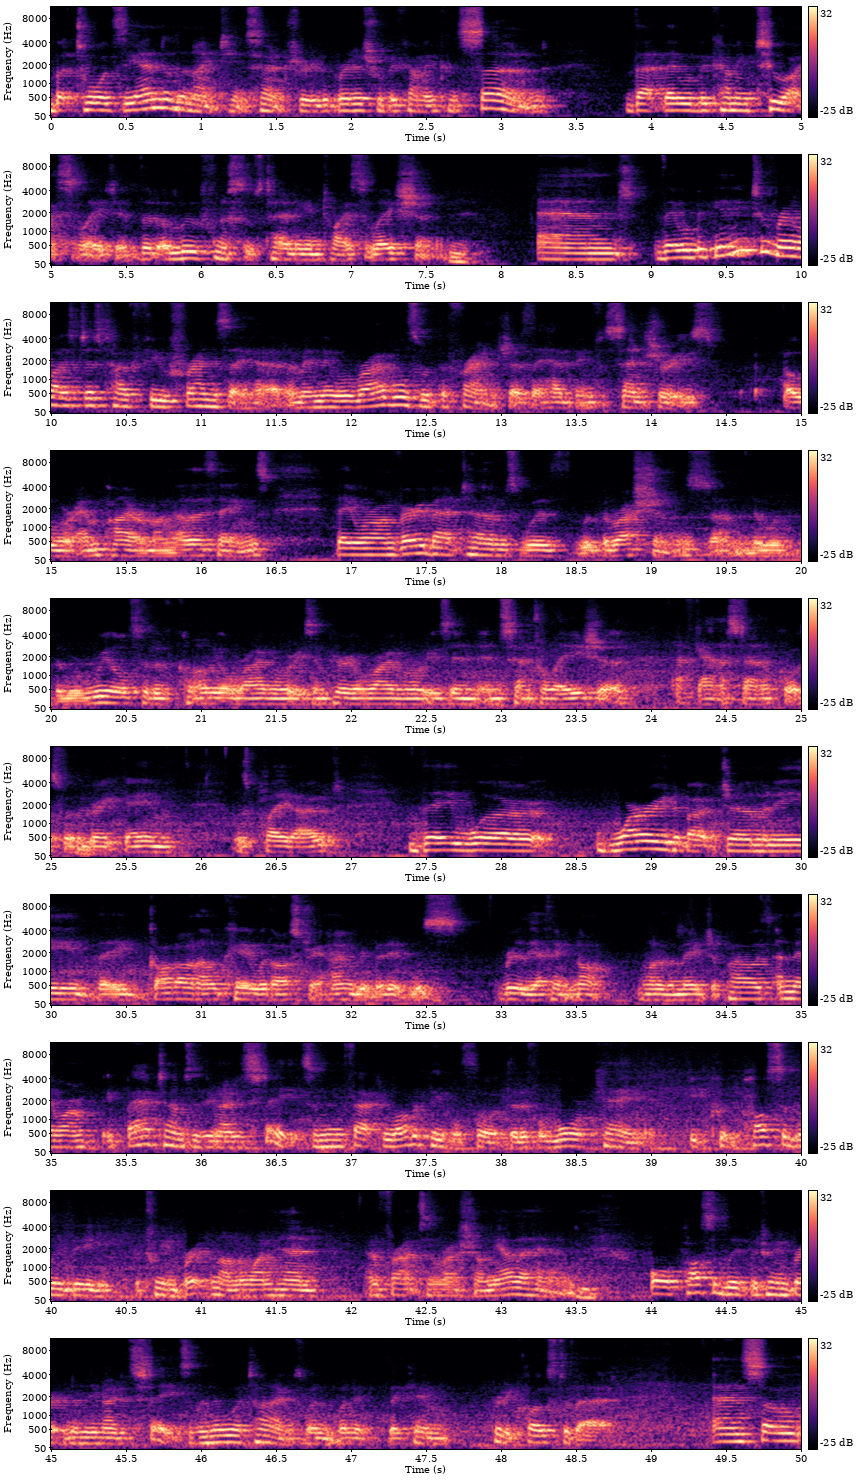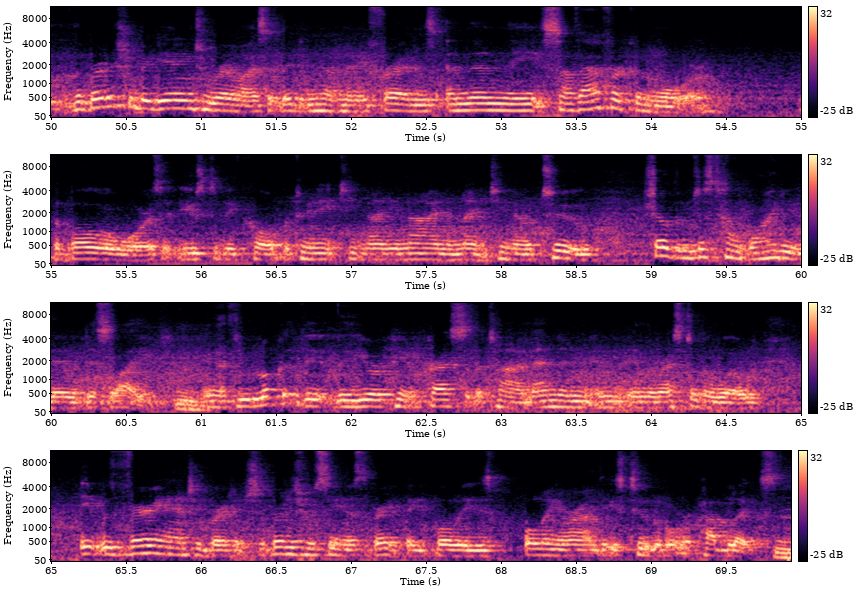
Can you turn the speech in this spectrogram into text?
But towards the end of the 19th century, the British were becoming concerned that they were becoming too isolated, that aloofness was turning into isolation. And they were beginning to realize just how few friends they had. I mean, they were rivals with the French, as they had been for centuries, over empire, among other things. They were on very bad terms with, with the Russians. Um, there, were, there were real sort of colonial rivalries, imperial rivalries in, in Central Asia, Afghanistan, of course, where the great game was played out. They were worried about Germany. They got on okay with Austria Hungary, but it was really, I think, not one of the major powers. And they were on bad terms with the United States. And in fact, a lot of people thought that if a war came, it could possibly be between Britain on the one hand and France and Russia on the other hand, mm. or possibly between Britain and the United States. I mean, there were times when, when it, they came pretty close to that. And so the British were beginning to realize that they didn't have many friends. And then the South African War, the Boer Wars, it used to be called, between 1899 and 1902, showed them just how widely they were disliked. You know, if you look at the, the European press at the time and in, in, in the rest of the world, it was very anti-British. The British were seen as the great big bullies bullying around these two little republics.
